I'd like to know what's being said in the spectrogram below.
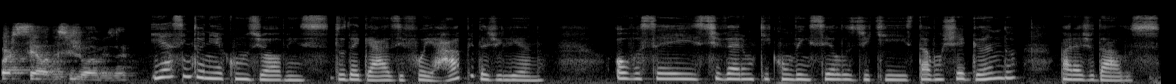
parcela desses jovens, né? E a sintonia com os jovens do Degase foi rápida, Juliano? Ou vocês tiveram que convencê-los de que estavam chegando para ajudá-los?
